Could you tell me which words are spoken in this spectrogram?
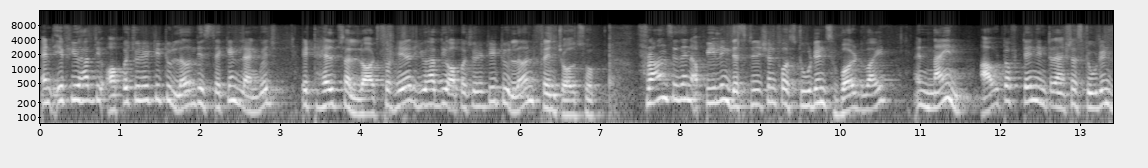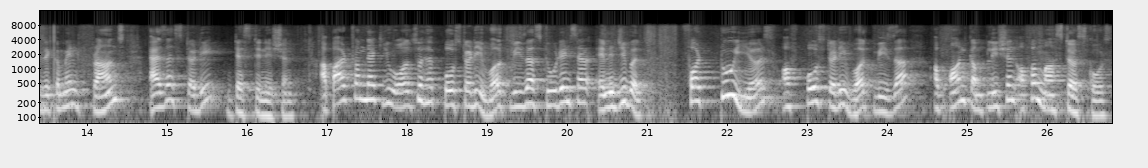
and if you have the opportunity to learn the second language it helps a lot. So here you have the opportunity to learn French also. France is an appealing destination for students worldwide and 9 out of 10 international students recommend France as a study destination. Apart from that, you also have post-study work visa. Students are eligible for 2 years of post-study work visa on completion of a master's course.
